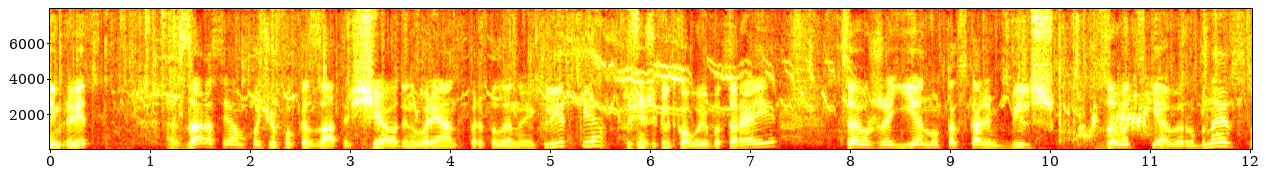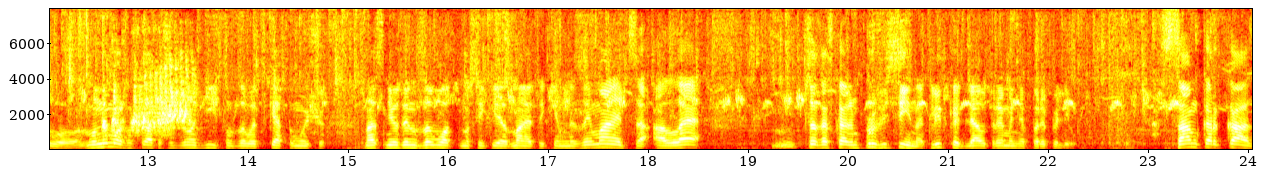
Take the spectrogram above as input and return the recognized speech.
Всім привіт! Зараз я вам хочу показати ще один варіант перепилиної клітки, точніше кліткової батареї. Це вже є, ну так скажемо, більш заводське виробництво. Ну не можна сказати, що воно дійсно заводське, тому що у нас ні один завод, наскільки я знаю, таким не займається, але ну, це так скажемо професійна клітка для утримання перепилів. Сам каркас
